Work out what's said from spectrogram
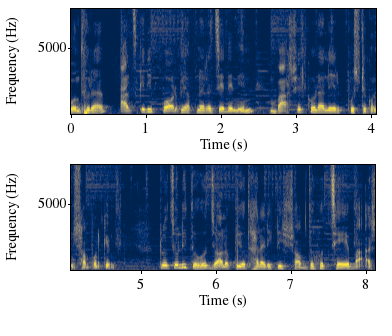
বন্ধুরা, আজকের এই পর্বে আপনারা জেনে নিন বাঁশের কোড়ালের পুষ্টিগুণ সম্পর্কে। প্রচলিত জনপ্রিয় ধারার একটি শব্দ হচ্ছে বাঁশ।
